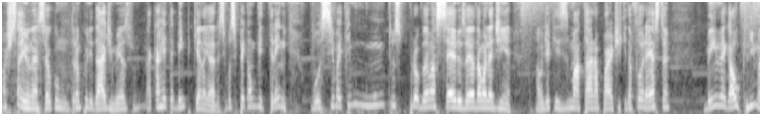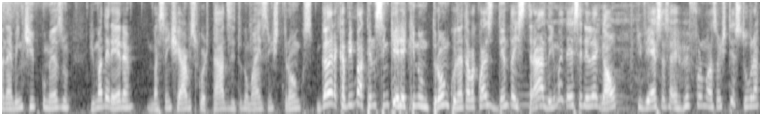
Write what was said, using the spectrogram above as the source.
Acho que saiu, né? Saiu com tranquilidade mesmo. A carreta é bem pequena, galera. Se você pegar um bitrem, você vai ter muitos problemas sérios aí. Dá uma olhadinha. Onde é que eles mataram a parte aqui da floresta. Bem legal o clima, né? Bem típico mesmo de madeireira, bastante árvores cortadas e tudo mais, bastante troncos. Galera, acabei batendo sem querer aqui num tronco, né? Tava quase dentro da estrada e uma ideia seria legal que viesse essa reformulação de textura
